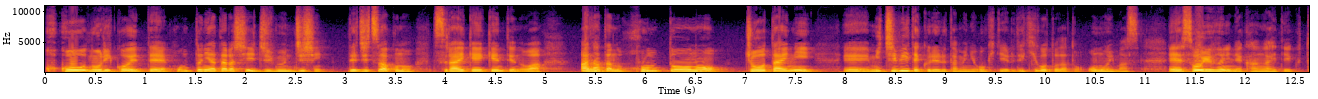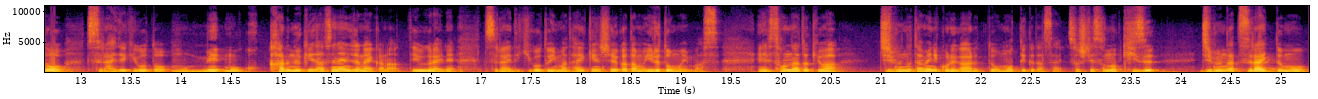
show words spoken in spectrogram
ここを乗り越えて本当に新しい自分自身で実はこの辛い経験っていうのはあなたの本当の状態にえー、導いてくれるために起きている出来事だと思います。えー、そういうふうにね、考えていくと、辛い出来事、もうめ、もうこっから抜け出せないんじゃないかなっていうぐらいね、辛い出来事を今体験してる方もいると思います。えー、そんな時は、自分のためにこれがあるって思ってください。そしてその傷、自分が辛いって思う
